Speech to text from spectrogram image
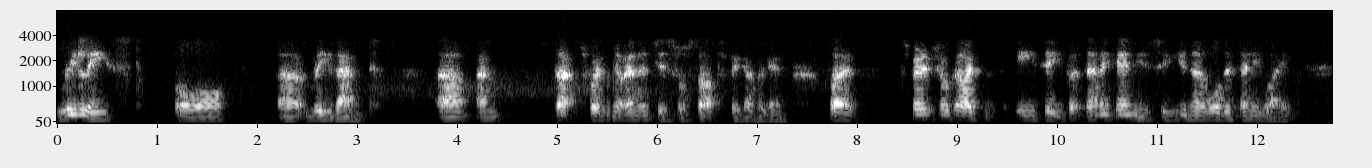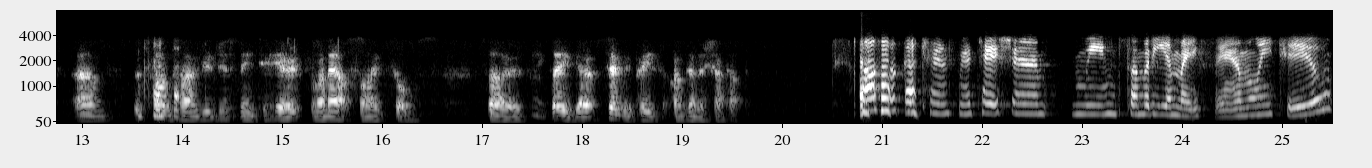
released, or uh, revamped. Um, and that's when your energies will start to pick up again. So spiritual guidance easy, but then again, you see, you know all this anyway. Um, but sometimes you just need to hear it from an outside source. So there you go. Send me peace. I'm going to shut up. Also, could transmutation mean somebody in my family too?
